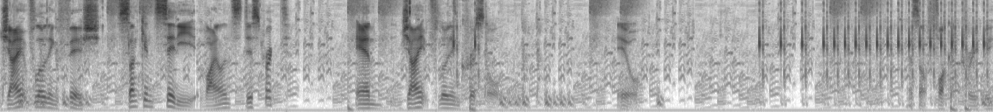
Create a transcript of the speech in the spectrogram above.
giant floating fish, sunken city, violence district, and giant floating crystal. Ew. That's not fucking creepy.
